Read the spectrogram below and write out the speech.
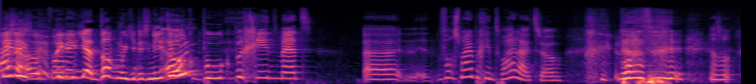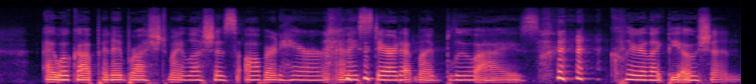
zeiden ook van, Ik denk, ja, dat moet je dus niet doen. elk boek begint met... eh, volgens mij begint Twilight zo. dat, dat I woke up and I brushed my luscious auburn hair and I stared at my blue eyes, clear like the ocean.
